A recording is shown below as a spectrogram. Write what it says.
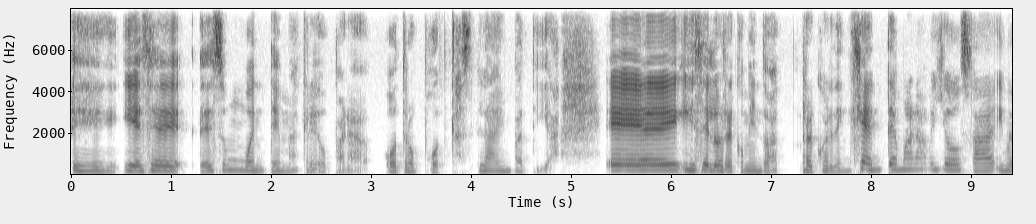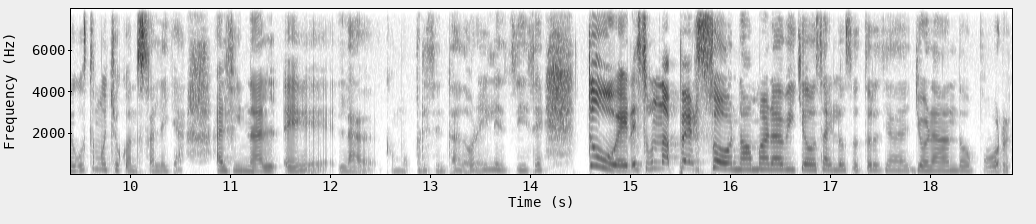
Eh, y ese es un buen tema, creo, para otro podcast, la empatía. Eh, y se los recomiendo. Recuerden, gente maravillosa. Y me gusta mucho cuando sale ya al final eh, la como presentadora y les dice, tú eres una persona maravillosa. Y los otros ya llorando por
